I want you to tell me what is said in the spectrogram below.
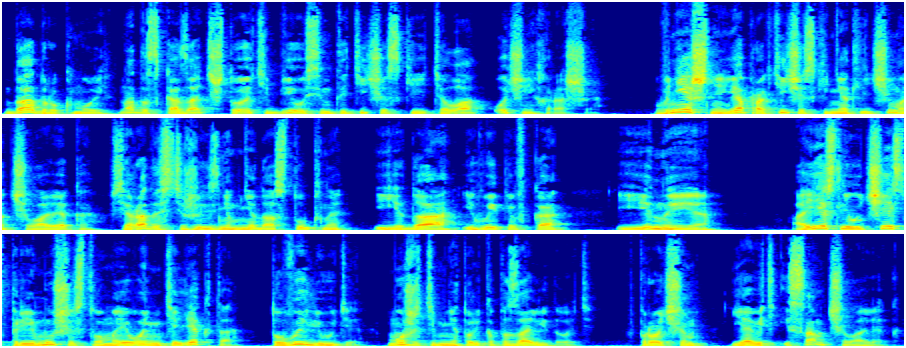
Да, друг мой, надо сказать, что эти биосинтетические тела очень хороши. Внешне я практически неотличим от человека, все радости жизни мне доступны, и еда, и выпивка, и иные. А если учесть преимущество моего интеллекта, то вы, люди, можете мне только позавидовать. Впрочем, я ведь и сам человек.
